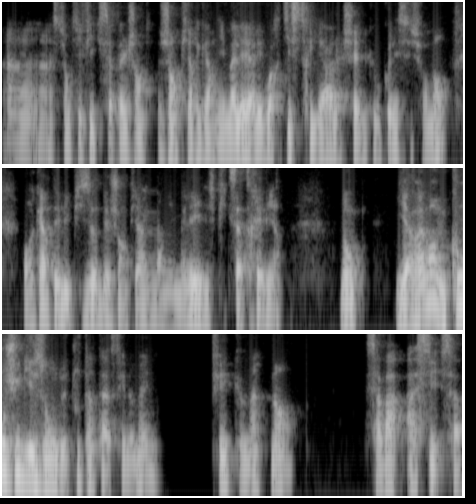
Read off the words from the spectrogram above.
un, scientifique qui s'appelle Jean-Pierre Garnier-Mallet. Allez voir Tistria, la chaîne que vous connaissez sûrement. Regardez l'épisode de Jean-Pierre Garnier-Mallet, il explique ça très bien. Donc, il y a vraiment une conjugaison de tout un tas de phénomènes qui fait que maintenant, ça va assez, ça,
